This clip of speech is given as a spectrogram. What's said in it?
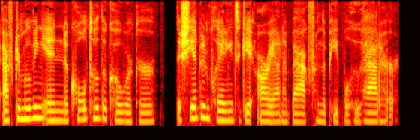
After moving in, Nicole told the coworker that she had been planning to get Arianna back from the people who had her.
